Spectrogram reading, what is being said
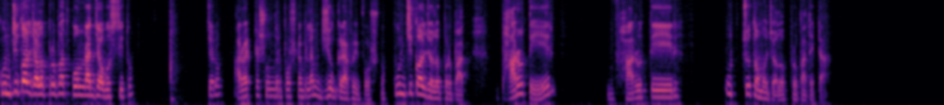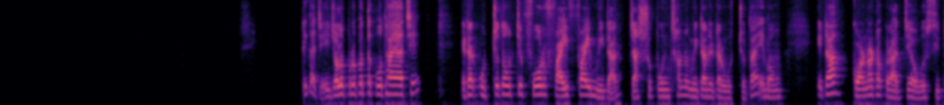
কুঞ্চিকল জলপ্রপাত কোন রাজ্যে অবস্থিত? চলো আরও একটা সুন্দর প্রশ্ন পেলাম জিওগ্রাফির প্রশ্ন। কুঞ্চিকল জলপ্রপাত ভারতের ভারতের উচ্চতম জলপ্রপাত এটা। ঠিক আছে, এই জলপ্রপাতটা কোথায় আছে? এটার উচ্চতা হচ্ছে ফোর ফাইভ ফাইভ মিটার চারশো পঞ্চান্ন মিটার এটার উচ্চতা এবং এটা কর্ণাটক রাজ্যে অবস্থিত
